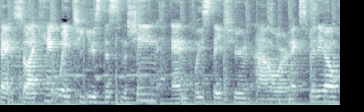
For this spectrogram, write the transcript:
Okay, so I can't wait to use this machine and please stay tuned our next video.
